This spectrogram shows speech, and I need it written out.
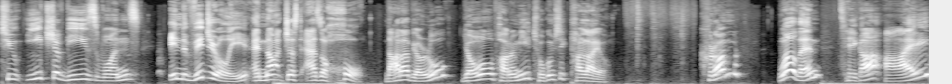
to each of these ones individually and not just as a whole. 나라별로 영어 발음이 조금씩 달라요. 그럼 well then, 제가 I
